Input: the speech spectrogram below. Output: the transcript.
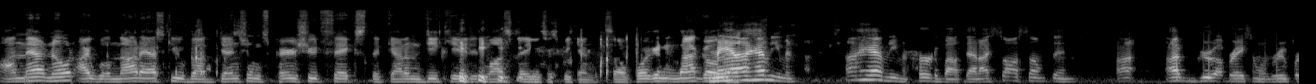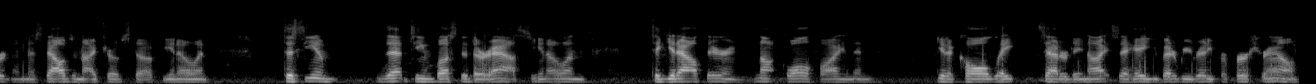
on that note, I will not ask you about Densham's parachute fix that got him DQ'd in Las Vegas this weekend. So we're gonna not go. Man, there. I haven't even I haven't even heard about that. I saw something. I I grew up racing with Rupert and nostalgia nitro stuff, you know, and to see him, that team busted their ass, you know, and to get out there and not qualify and then get a call late Saturday night say, hey, you better be ready for first round.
